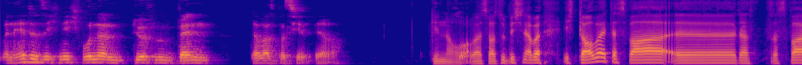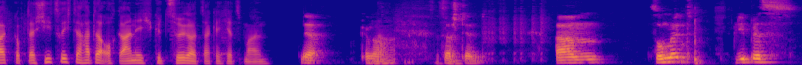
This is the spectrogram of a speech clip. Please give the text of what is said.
man hätte sich nicht wundern dürfen, wenn da was passiert wäre. Genau, so. aber es war so ein bisschen, aber ich glaube, das war, äh, das, das war, ich glaube, der Schiedsrichter hatte auch gar nicht gezögert, sag ich jetzt mal. Ja, genau, ja, das, das stimmt. Ähm, somit blieb es,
